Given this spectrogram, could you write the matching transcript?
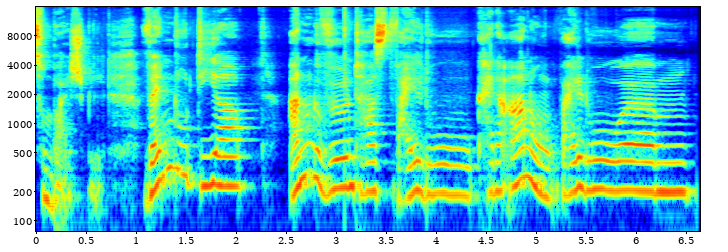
Zum Beispiel, wenn du dir angewöhnt hast, weil du, keine Ahnung, weil du ähm,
